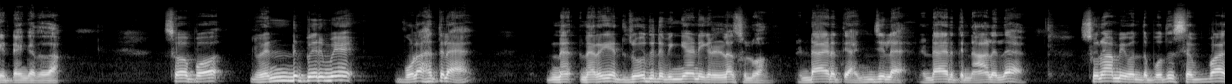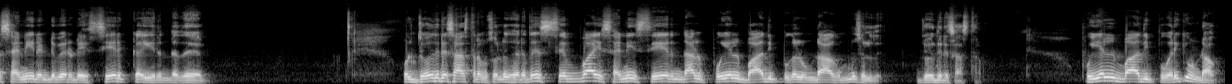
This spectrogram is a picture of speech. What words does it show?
கேட்டேங்கிறது தான் ஸோ அப்போது ரெண்டு பேருமே உலகத்தில் ந நிறைய ஜோதிட விஞ்ஞானிகள்லாம் சொல்லுவாங்க. ரெண்டாயிரத்தி அஞ்சில் ரெண்டாயிரத்தி நாலில் சுனாமி வந்தபோது செவ்வாய் சனி ரெண்டு பேருடைய சேர்க்கை இருந்தது. ஒரு ஜோதிட சாஸ்திரம் சொல்லுகிறது செவ்வாய் சனி சேர்ந்தால் புயல் பாதிப்புகள் உண்டாகும்னு சொல்லுது ஜோதிட சாஸ்திரம். புயல் பாதிப்பு வரைக்கும் உண்டாகும்.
